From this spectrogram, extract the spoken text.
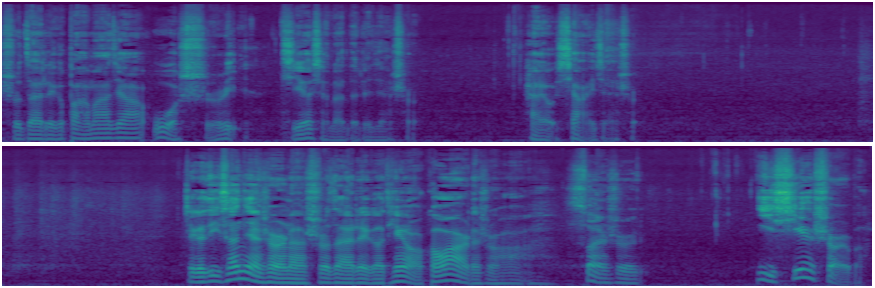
是在这个爸妈家卧室里接下来的这件事，还有下一件事。这个第三件事呢，是在这个听友高二的时候啊，算是一些事儿吧。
